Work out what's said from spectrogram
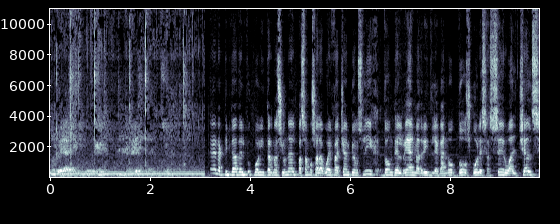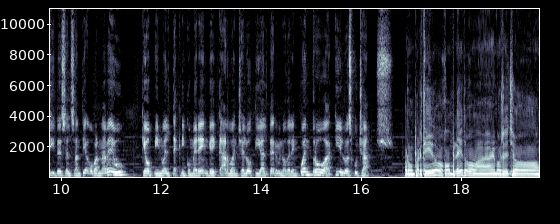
volver a ese equipo que, que merece esta discusión. En actividad del fútbol internacional pasamos a la UEFA Champions League, donde el Real Madrid le ganó dos goles a cero al Chelsea desde el Santiago Bernabéu. ¿Qué opinó el técnico merengue Carlo Ancelotti al término del encuentro? Aquí lo escuchamos. Por un partido completo como hemos hecho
